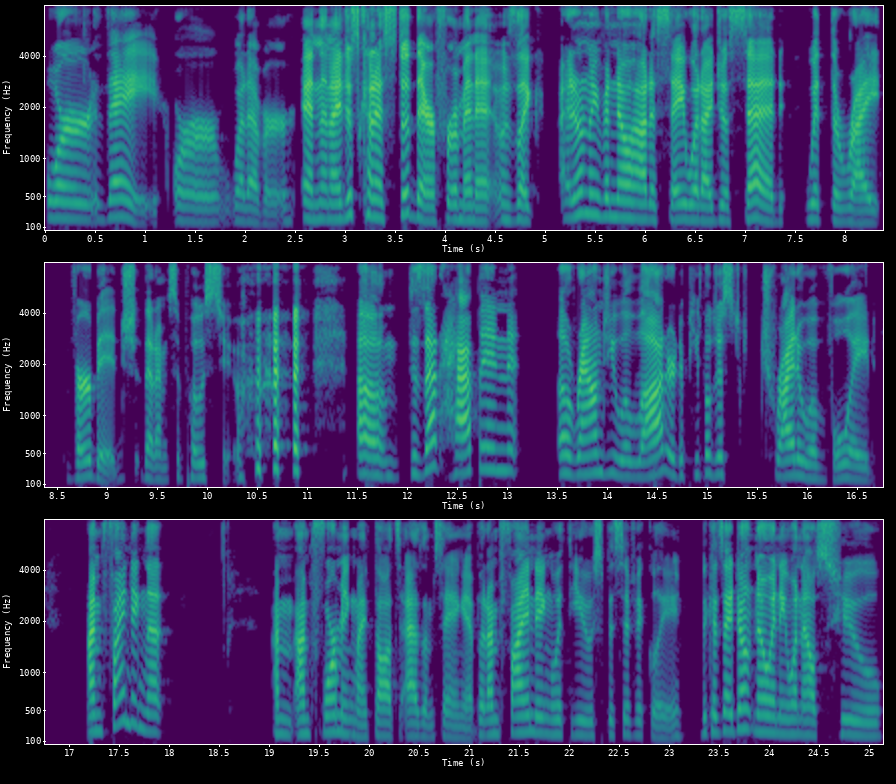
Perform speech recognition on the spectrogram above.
or they, or whatever. And then I just kind of stood there for a minute and was like, I don't even know how to say what I just said with the right verbiage that I'm supposed to. um, does that happen around you a lot, or do people just try to avoid? I'm finding that I'm I'm forming my thoughts as I'm saying it, but I'm finding with you specifically because I don't know anyone else who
